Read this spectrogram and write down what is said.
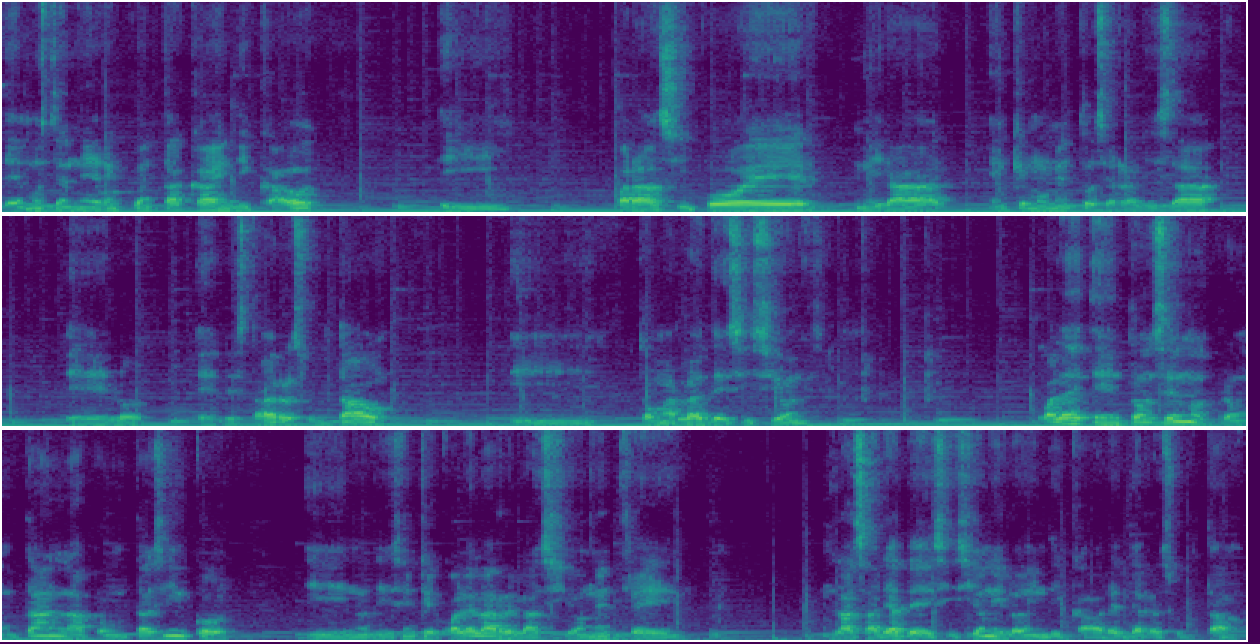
Debemos tener en cuenta cada indicador y para así poder mirar en qué momento se realiza eh, el estado de resultado y tomar las decisiones. ¿Cuál entonces nos preguntan la pregunta 5 y nos dicen que cuál es la relación entre las áreas de decisión y los indicadores de resultado.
